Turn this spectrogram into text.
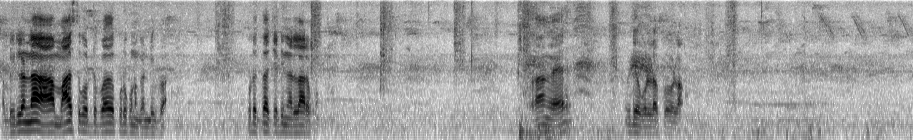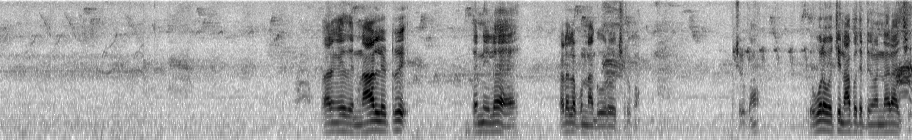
அப்படி இல்லைன்னா மாதத்துக்கு ஒரு ட்ரிப்பாக கொடுக்கணும் கண்டிப்பாக கொடுத்தா செடி நல்லாயிருக்கும் வாங்க வீடியோக்குள்ளே போகலாம். பாருங்கள் இது நாலு லிட்ரு தண்ணியில் கடலை புண்ணாக்கு ஊற வச்சுருக்கோம். வச்சுருக்கோம். ஊற வச்சு நாற்பத்தெட்டு மணி நேரம் ஆச்சு.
